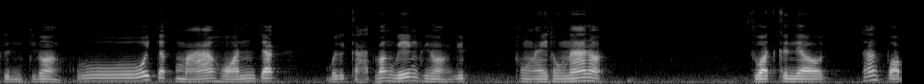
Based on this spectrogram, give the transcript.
ขึ้นพี่น้อง โอ้ยจักหมาหอนจักบรรยากาศว่างเว้งพี่น้องอยุดทงไอทงน้าเนาะสวดขึ้นแล้วทั้งปอบ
